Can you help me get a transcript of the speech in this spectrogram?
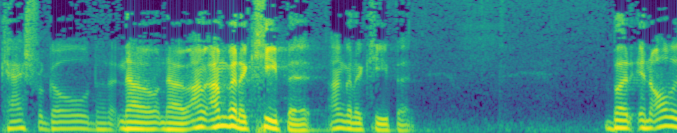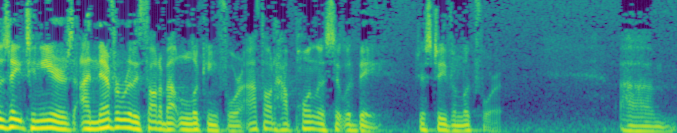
cash for gold. No, no, I'm, I'm going to keep it. I'm going to keep it. But in all those 18 years, I never really thought about looking for it. I thought how pointless it would be just to even look for it. Um,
